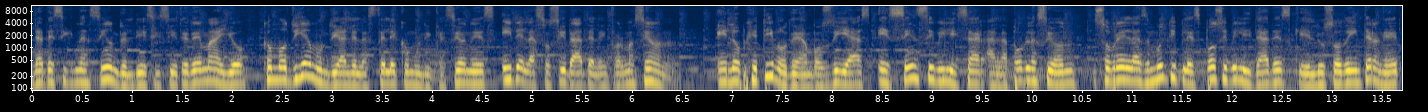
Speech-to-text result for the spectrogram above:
la designación del 17 de mayo como Día Mundial de las Telecomunicaciones y de la Sociedad de la Información. El objetivo de ambos días es sensibilizar a la población sobre las múltiples posibilidades que el uso de Internet,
